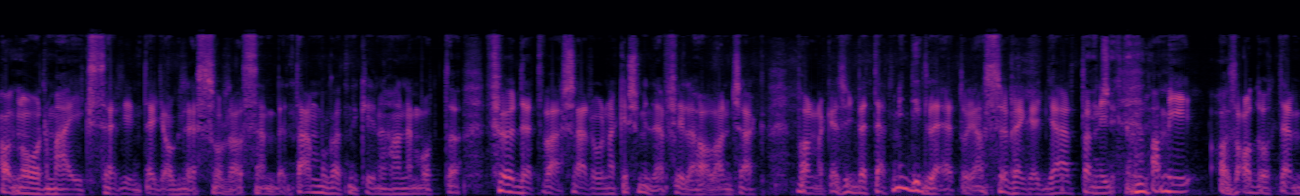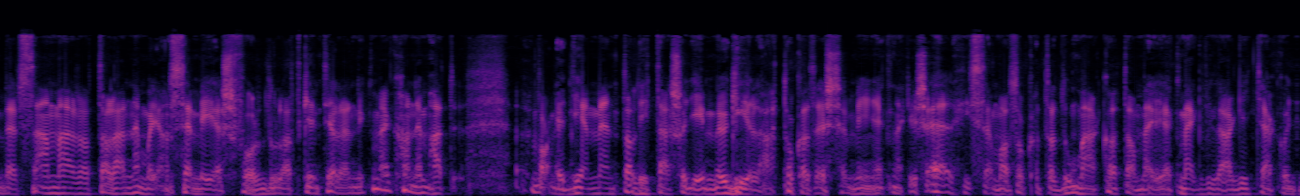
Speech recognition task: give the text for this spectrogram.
a normáik szerint egy agresszorral szemben támogatni kéne, hanem ott a földet vásárolnak, és mindenféle halancsák vannak ez ügyben. Tehát mindig lehet olyan szöveget gyártani, ami az adott ember számára talán nem olyan személyes fordulatként jelenik meg, hanem hát van egy ilyen mentalitás, hogy én mögé látok az eseményeknek, és elhiszem azokat a dumákat, amelyek megvilágítják, hogy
